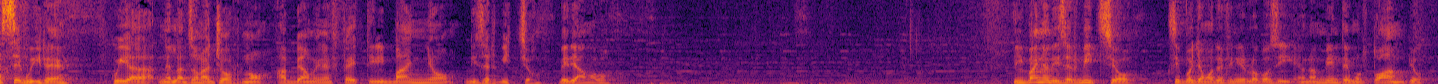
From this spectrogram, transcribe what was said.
Seguire, qui a, nella zona giorno, abbiamo in effetti il bagno di servizio. Vediamolo. Il bagno di servizio, se vogliamo definirlo così, è un ambiente molto ampio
